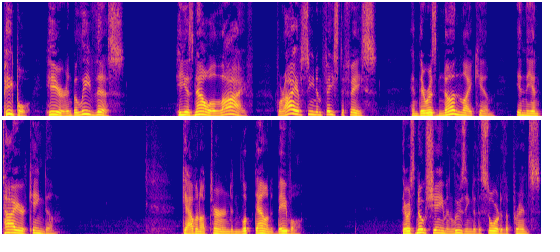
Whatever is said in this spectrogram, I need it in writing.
People, hear and believe this. He is now alive for I have seen him face to face, and there is none like him in the entire kingdom. Gavinaugh turned and looked down at Beval. There is no shame in losing to the sword of the prince.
